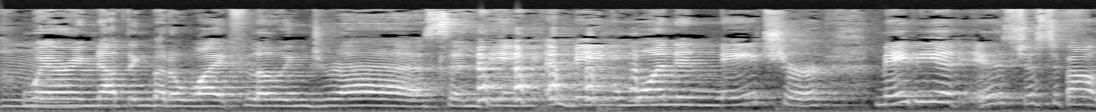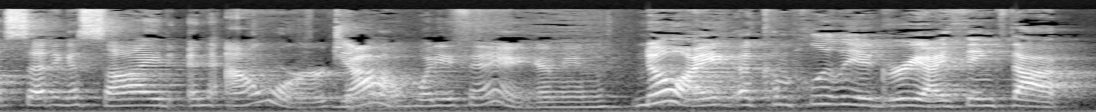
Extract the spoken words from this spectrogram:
Mm. wearing nothing but a white flowing dress and being and being one in nature maybe it is just about setting aside an hour or two. Yeah. what do you think i mean No, I uh, completely agree. I think that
